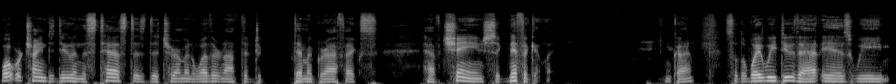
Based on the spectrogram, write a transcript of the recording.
What we're trying to do in this test is determine whether or not the demographics have changed significantly. Okay, so the way we do that is we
